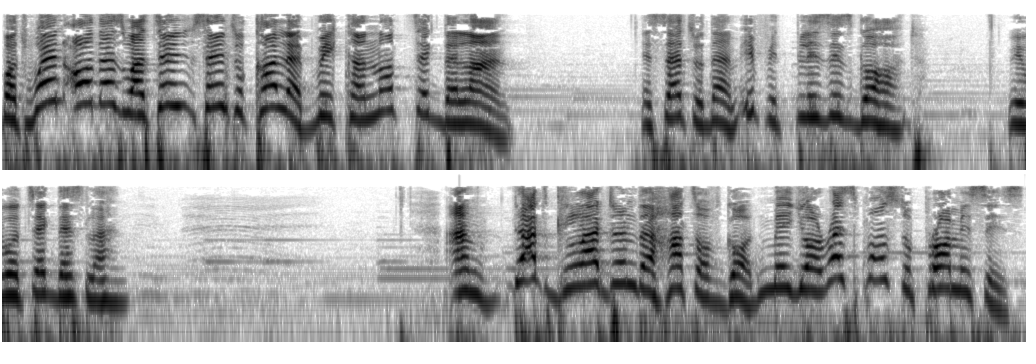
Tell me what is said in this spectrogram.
But when others were t- saying to Caleb, we cannot take the land, he said to them, if it pleases God, we will take this land. And that gladdened the heart of God. May your response to promises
